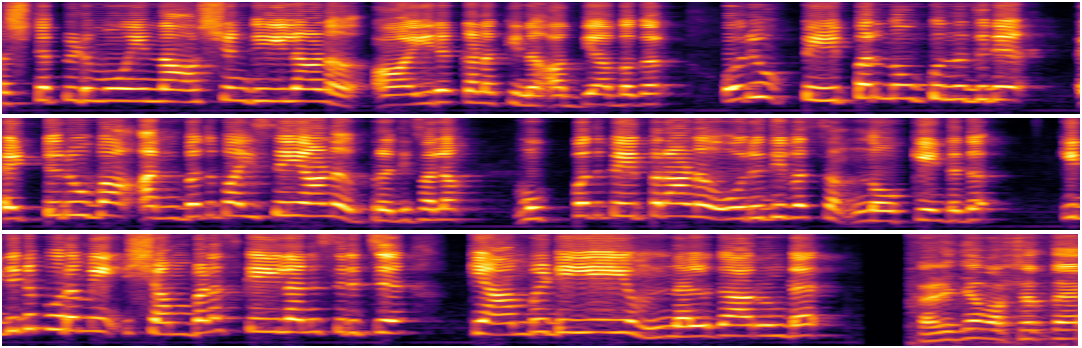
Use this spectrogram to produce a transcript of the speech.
നഷ്ടപ്പെടുമോ എന്ന ആശങ്കയിലാണ് ആയിരക്കണക്കിന് അധ്യാപകർ. ഒരു പേപ്പർ നോക്കുന്നതിന് എട്ട് രൂപ അൻപത് പൈസയാണ് പ്രതിഫലം. മുപ്പത് പേപ്പറാണ് ഒരു ദിവസം നോക്കേണ്ടത്. ഇതിനു പുറമെ ശമ്പള സ്കെയിൽ അനുസരിച്ച് ക്യാമ്പ് ഡി നൽകാറുണ്ട്. കഴിഞ്ഞ വർഷത്തെ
